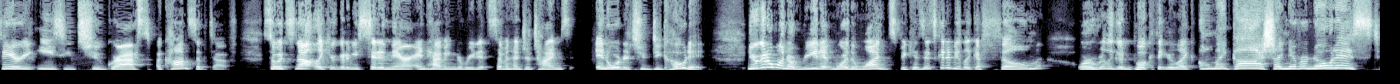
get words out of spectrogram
very easy to grasp a concept of. So it's not like you're going to be sitting there and having to read it 700 times in order to decode it. You're going to want to read it more than once because it's going to be like a film or a really good book that you're like, oh my gosh, I never noticed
